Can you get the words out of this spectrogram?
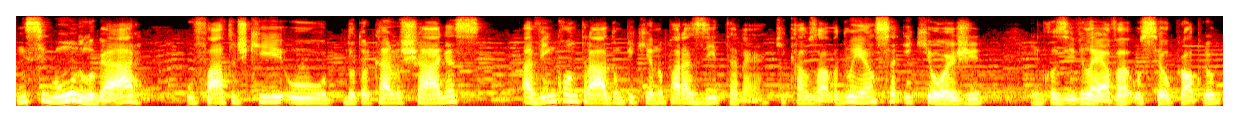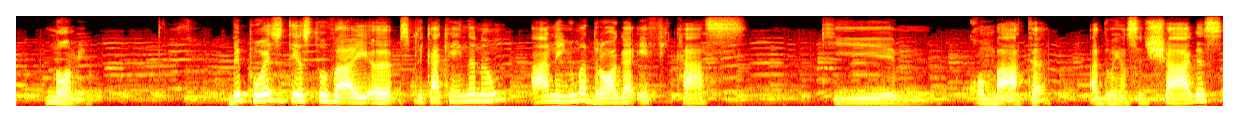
Em segundo lugar, o fato de que o Dr. Carlos Chagas havia encontrado um pequeno parasita, né, que causava doença e que hoje, inclusive, leva o seu próprio nome. Depois o texto vai uh, explicar que ainda não há nenhuma droga eficaz que hum, combata a doença de Chagas,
